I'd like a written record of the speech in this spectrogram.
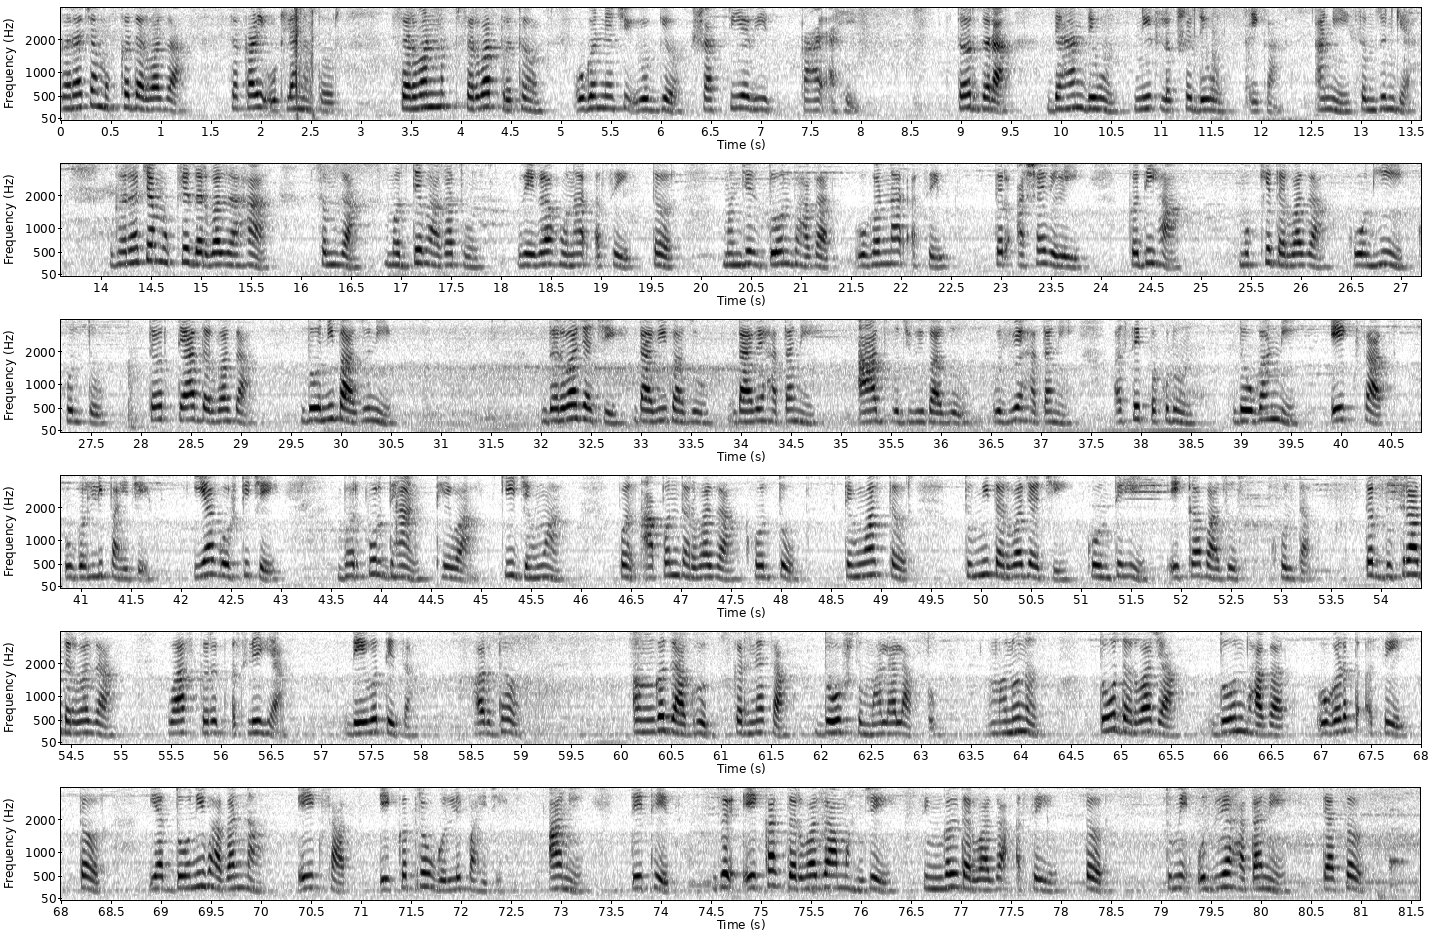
घराचा मुख्य दरवाजा सकाळी उठल्यानंतर सर्वांना सर्वात प्रथम उघडण्याची योग्य शास्त्रीय रीत काय आहे? तर जरा ध्यान देऊन नीट लक्ष देऊन ऐका आणि समजून घ्या. घराचा मुख्य दरवाजा हा समजा मध्यभागातून वेगळा होणार असेल तर म्हणजेच दोन भागात उघडणार असेल तर अशा वेळी कधी हा मुख्य दरवाजा कोणीही खोलतो तर त्या दरवाजा दोन्ही बाजूनी दरवाजाची डावी बाजू डाव्या हाताने आत उजवी बाजू उजव्या हाताने असे पकडून दोघांनी एक साथ उघडली पाहिजे. या गोष्टीचे भरपूर ध्यान ठेवा की जेव्हा पण आपण दरवाजा खोलतो तेव्हाच तर तुम्ही दरवाजाची कोणतेही एका बाजूस खोलतात तर दुसरा दरवाजा वास करत असलेल्या देवतेचा अर्ध अंग जागृत करण्याचा दोष तुम्हाला लागतो. म्हणूनच तो दरवाजा दोन भागात उघडत असेल तर या दोन्ही भागांना एक साथ एकत्र उघडले पाहिजे आणि तेथेच जर एकाच दरवाजा म्हणजे सिंगल दरवाजा असेल तर तुम्ही उजव्या हाताने त्याचं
